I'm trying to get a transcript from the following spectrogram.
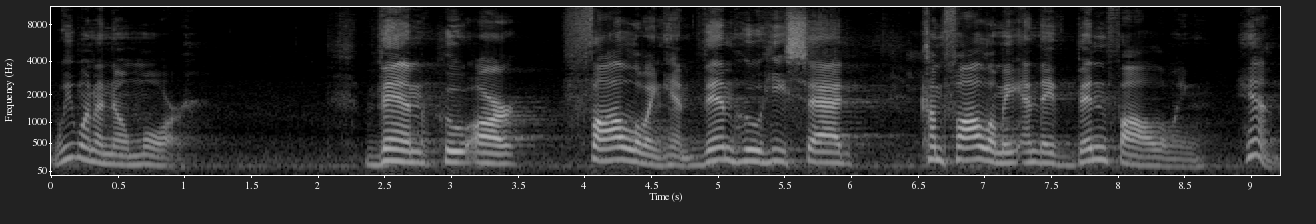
We want to know more. Them who are following him. Them who he said, Come follow me, and they've been following him.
